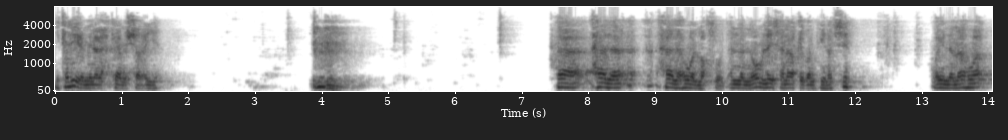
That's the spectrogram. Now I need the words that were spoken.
لكثير من الأحكام الشرعية. فهذا هذا هو المقصود. أن النوم ليس ناقضا في نفسه وإنما هو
